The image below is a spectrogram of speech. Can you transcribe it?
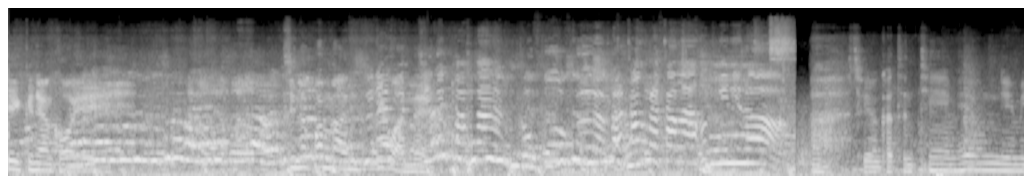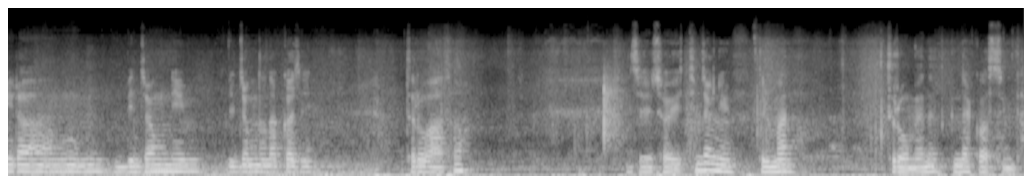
이게 그냥 거의 진흙밥만 끼고 왔네 빵빵 먹고 그 말캉말캉한 흑김이랑 아 지금 같은 팀 혜영님이랑 민정님 민정 누나까지 들어와서 이제 저희 팀장님들만 들어오면은 끝날 것 같습니다.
